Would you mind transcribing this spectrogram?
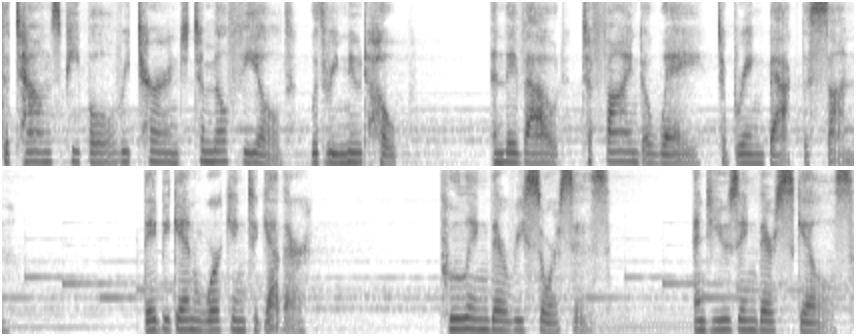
the townspeople returned to Millfield with renewed hope, and they vowed to find a way to bring back the sun. They began working together, pooling their resources and using their skills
